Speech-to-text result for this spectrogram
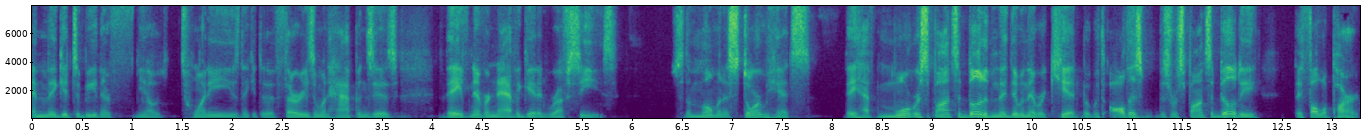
and they get to be in their you know 20s they get to their 30s and what happens is they've never navigated rough seas so the moment a storm hits they have more responsibility than they did when they were a kid but with all this this responsibility they fall apart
